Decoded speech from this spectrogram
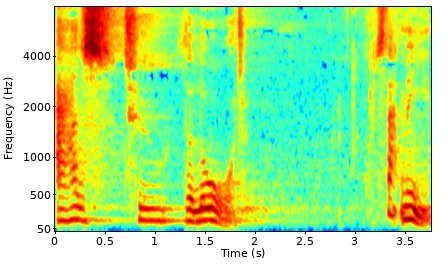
as to the Lord. What does that mean?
